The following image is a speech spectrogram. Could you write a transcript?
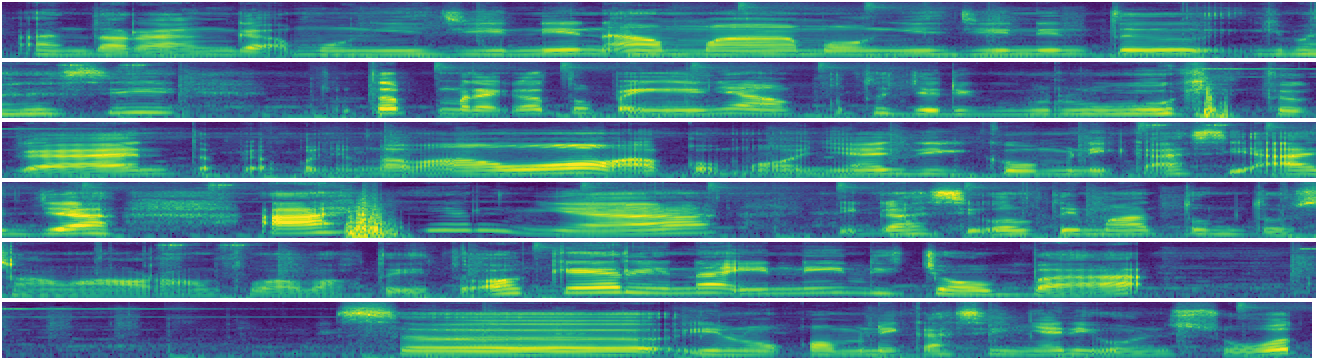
antara nggak mau ngizinin ama mau ngizinin tuh gimana sih? Tetap mereka tuh pengennya aku tuh jadi guru gitu kan. Tapi aku nggak mau. Aku maunya di komunikasi aja. Akhirnya dikasih ultimatum tuh sama orang tua waktu itu. Oke Rina ini dicoba se ilmu komunikasinya di unsut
